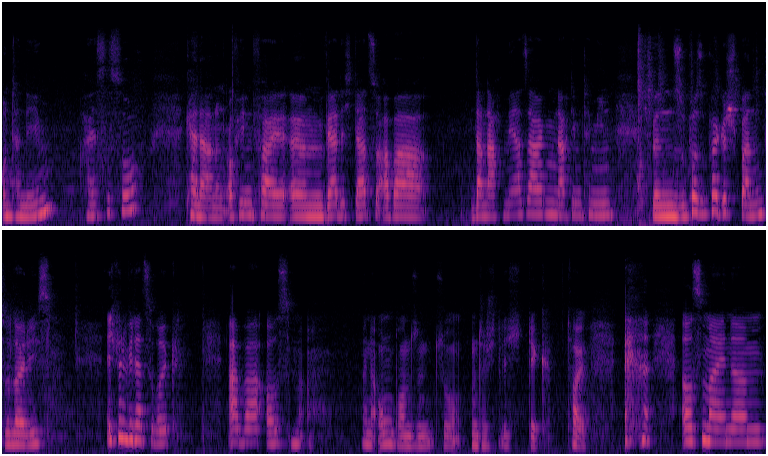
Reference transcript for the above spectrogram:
unternehmen. Heißt es so? Keine Ahnung. Auf jeden Fall ähm, werde ich dazu aber danach mehr sagen, nach dem Termin. Ich bin super, super gespannt. So, Leute, ich bin wieder zurück. Aber aus... Meine Augenbrauen sind so unterschiedlich dick. Toll. aus meinem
